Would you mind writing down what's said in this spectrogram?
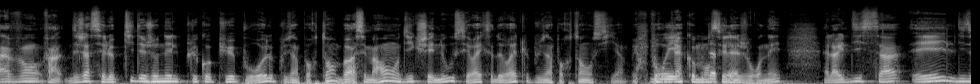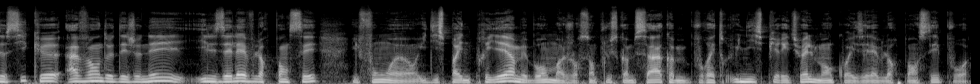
avant, enfin déjà c'est le petit déjeuner le plus copieux pour eux, le plus important. Bah c'est marrant, on dit que chez nous c'est vrai que ça devrait être le plus important aussi, hein, pour bien commencer la journée. Alors ils disent ça et ils disent aussi que avant de déjeuner ils élèvent leurs pensées. Ils font, euh, ils disent pas une prière, mais bon moi je ressens plus comme ça, comme pour être unis spirituellement quoi. Ils élèvent leurs pensées pour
